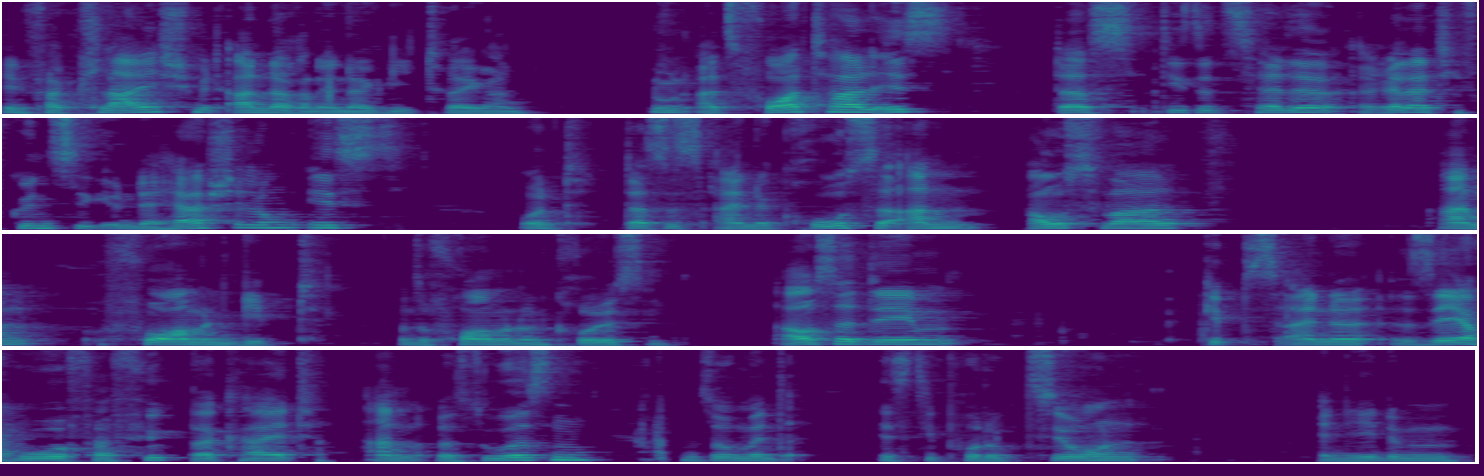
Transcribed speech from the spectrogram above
den Vergleich mit anderen Energieträgern. Nun als Vorteil ist, dass diese Zelle relativ günstig in der Herstellung ist und dass es eine große an Auswahl an Formen gibt, also Formen und Größen. Außerdem gibt es eine sehr hohe Verfügbarkeit an Ressourcen und somit ist die Produktion in jedem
